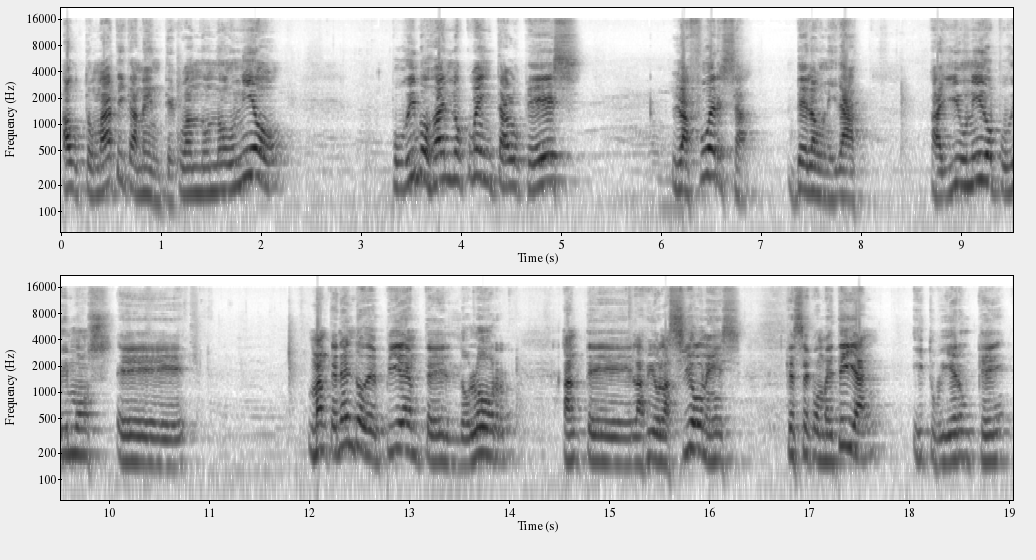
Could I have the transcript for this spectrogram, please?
automáticamente. Cuando nos unió, pudimos darnos cuenta lo que es la fuerza de la unidad. Allí unidos pudimos eh, mantenernos de pie ante el dolor, ante las violaciones que se cometían y tuvieron que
